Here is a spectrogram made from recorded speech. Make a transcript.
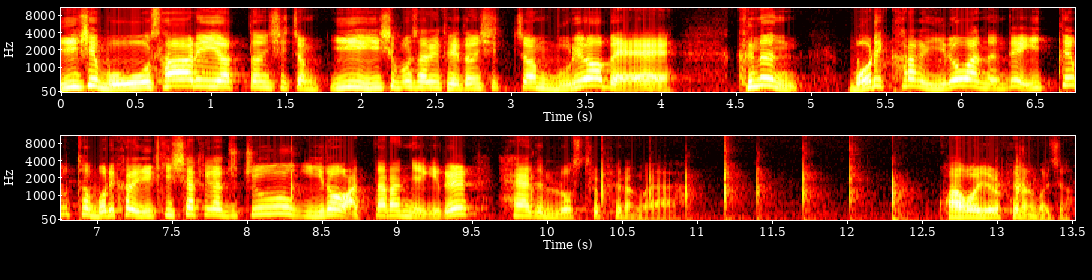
25살이었던 시점, 이 25살이 되던 시점 무렵에 그는 머리카락을 잃어왔는데 이때부터 머리카락을 잃기 시작해가지고 쭉 잃어왔다라는 얘기를 될 로스트로 표현한 거야. 과거 완료로 표현한 거죠.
